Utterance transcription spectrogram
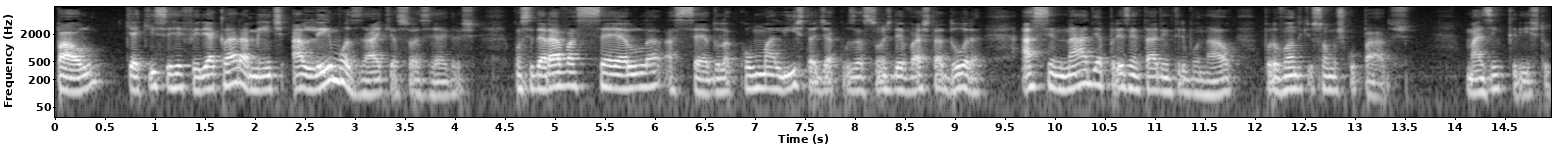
Paulo, que aqui se referia claramente à lei mosaica e às suas regras, considerava a célula, a cédula, como uma lista de acusações devastadora, assinada e apresentada em tribunal, provando que somos culpados. Mas em Cristo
